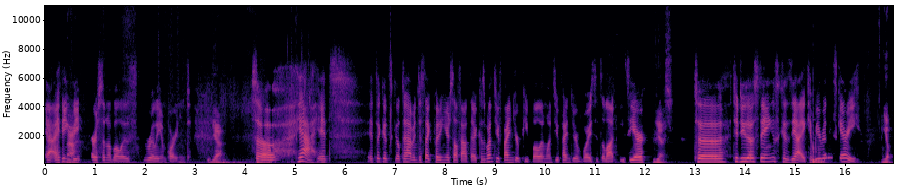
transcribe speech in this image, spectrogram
Yeah, I think ah. being personable is really important. Yeah. So, yeah, it's it's a good skill to have and just like putting yourself out there because once you find your people and once you find your voice it's a lot easier yes to to do those things because yeah it can be really scary yep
